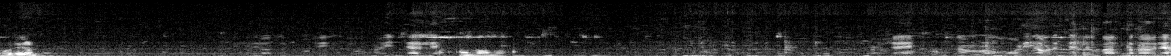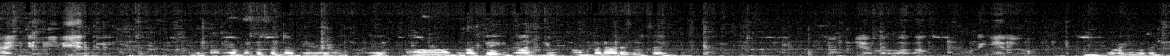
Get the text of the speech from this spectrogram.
ഒരു അത് പറയാൻ പറ്റത്തില്ല ആ അത് മറ്റേ ഇതായിരിക്കും അമ്പനാട് ഹിൽസ് ആയിരിക്കും തുടങ്ങി തുടങ്ങി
